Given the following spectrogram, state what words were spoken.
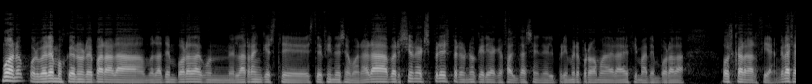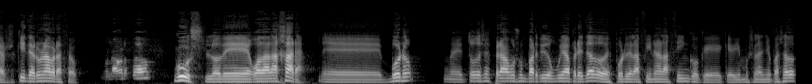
Bueno, pues veremos qué nos repara la, temporada con el arranque este, este fin de semana. Era versión express, pero no quería que faltase en el primer programa de la décima temporada Óscar García. Gracias, Osquiter, un abrazo. Un abrazo. Gus, lo de Guadalajara. Eh, bueno, eh, todos esperábamos un partido muy apretado después de la final a 5 que, vimos el año pasado.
